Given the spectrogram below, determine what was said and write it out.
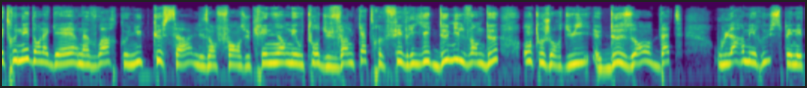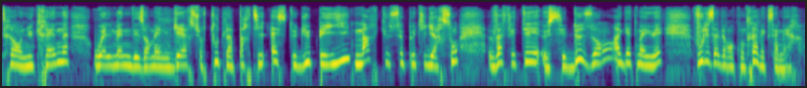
Être né dans la guerre, n'avoir connu que ça, les enfants ukrainiens nés autour du 24 février 2022 ont aujourd'hui deux ans, date où l'armée russe pénétrait en Ukraine, où elle mène désormais une guerre sur toute la partie est du pays. Marc, ce petit garçon, va fêter ses deux ans. Agathe Mahuet, vous les avez rencontrés avec sa mère.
